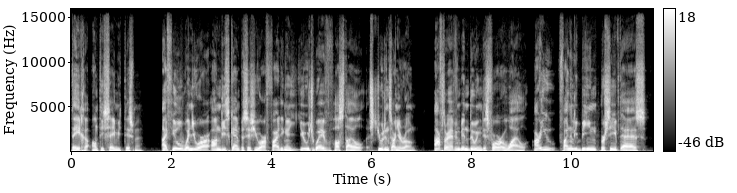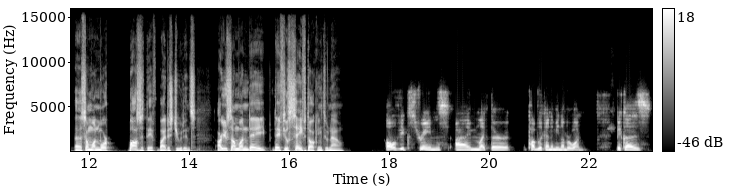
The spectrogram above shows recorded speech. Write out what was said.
tegen antisemitisme. I feel when you are on these campuses, you are fighting a huge wave of hostile students on your own. After having been doing this for a while, are you finally being perceived as uh, someone more positive by the students? Are you someone they, they feel safe talking to now? All the extremes, I'm like their public enemy number one because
